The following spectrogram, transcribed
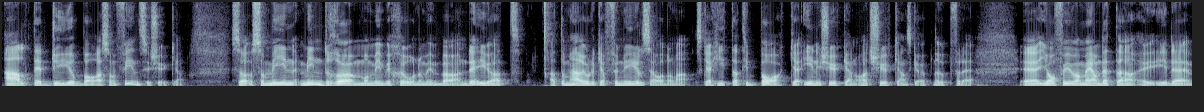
allt det dyrbara som finns i kyrkan. Så, så min, min dröm och min vision och min bön, det är ju att, att de här olika förnyelseorderna ska hitta tillbaka in i kyrkan och att kyrkan ska öppna upp för det. Eh, jag får ju vara med om detta i det,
